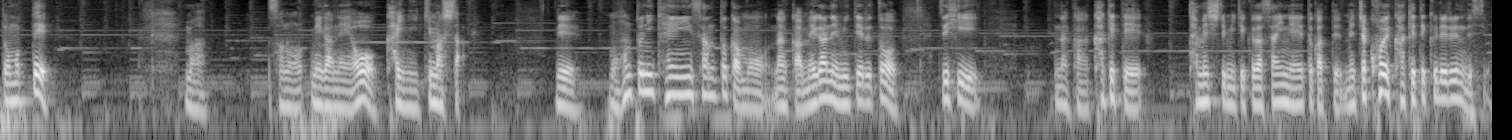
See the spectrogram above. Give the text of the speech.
と思ってまあそのメガネを買いに行きました。でもう本当に店員さんとかもなんかメガネ見てると是非なんかかけて試してみてくださいねとかってめっちゃ声かけてくれるんですよ。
